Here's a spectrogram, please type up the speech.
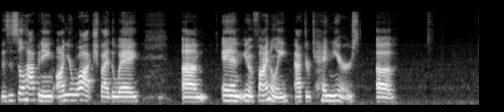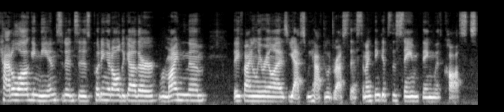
This is still happening on your watch, by the way. Um, and, you know, finally, after 10 years of cataloging the incidences, putting it all together, reminding them, they finally realized, yes, we have to address this. And I think it's the same thing with costs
